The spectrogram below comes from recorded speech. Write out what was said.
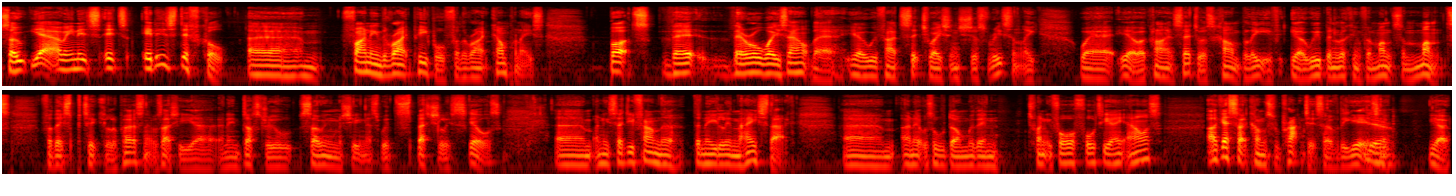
So yeah, I mean, it's it's it is difficult um, finding the right people for the right companies. But they're they're always out there. You know, we've had situations just recently where you know a client said to us, "Can't believe you know we've been looking for months and months for this particular person." It was actually uh, an industrial sewing machinist with specialist skills, um, and he said, "You found the the needle in the haystack," um, and it was all done within 24, 48 hours. I guess that comes from practice over the years. Yeah. You, you know,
